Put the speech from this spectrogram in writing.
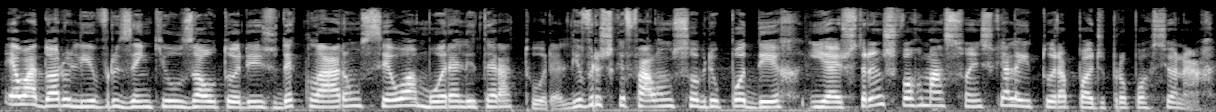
Eu adoro livros em que os autores declaram seu amor à literatura. Livros que falam sobre o poder e as transformações que a leitura pode proporcionar.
